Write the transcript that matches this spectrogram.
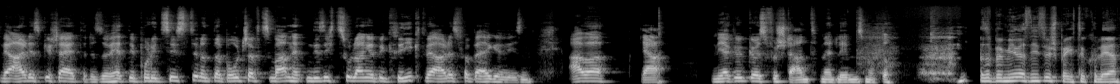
wäre alles gescheitert. Also hätte die Polizistin und der Botschaftsmann, hätten die sich zu lange bekriegt, wäre alles vorbei gewesen. Aber ja, mehr Glück als Verstand, mein Lebensmotto. Also bei mir war es nicht so spektakulär.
